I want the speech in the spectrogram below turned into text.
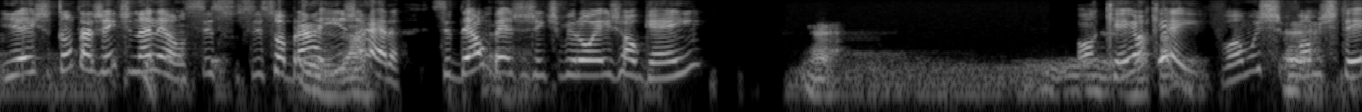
E ex tanta gente, né, Leão? Se, se sobrar aí, já era. Se der um beijo, a gente virou ex de alguém. É. Ok, ok. Vamos, é. vamos ter,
